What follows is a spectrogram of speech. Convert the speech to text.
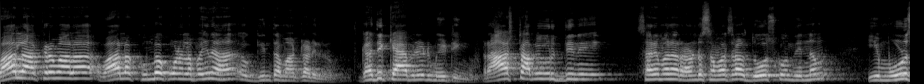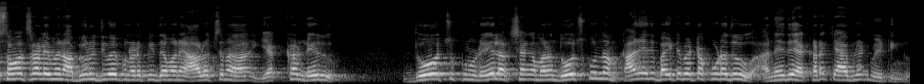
వాళ్ళ అక్రమాల వాళ్ళ కుంభకోణాలపైన ఒక గింత మాట్లాడిర్రు. గది క్యాబినెట్ మీటింగ్. రాష్ట్ర అభివృద్ధిని సరే మనం రెండు సంవత్సరాలు దోసుకొని తిన్నాం ఈ మూడు సంవత్సరాలు ఏమైనా అభివృద్ధి వైపు నడిపిద్దామనే ఆలోచన ఎక్కడ లేదు. దోచుకునుడే లక్ష్యంగా మనం దోచుకుందాం కానీ అది బయట పెట్టకూడదు అనేది అక్కడ క్యాబినెట్ మీటింగ్.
